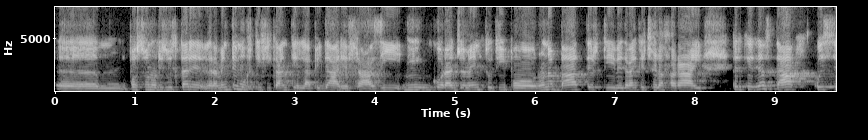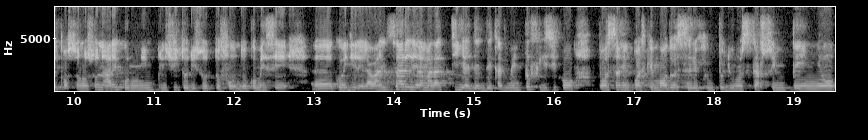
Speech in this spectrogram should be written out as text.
ehm, possono risultare veramente mortificanti e lapidarie frasi di incoraggiamento tipo non abbatterti, vedrai che ce la farai, perché in realtà queste possono suonare con un implicito di sottofondo, come se eh, come dire, l'avanzare della malattia e del decadimento fisico possano in qualche modo essere frutto di uno scarso impegno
